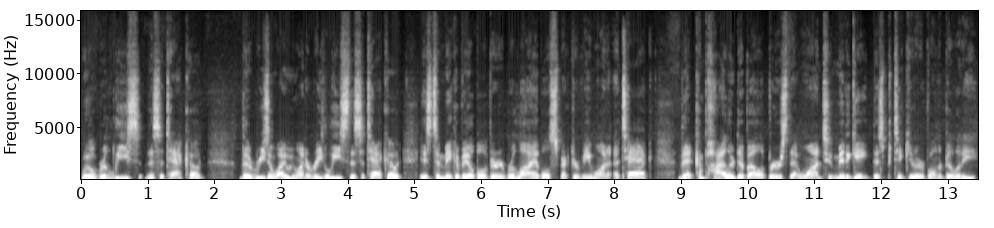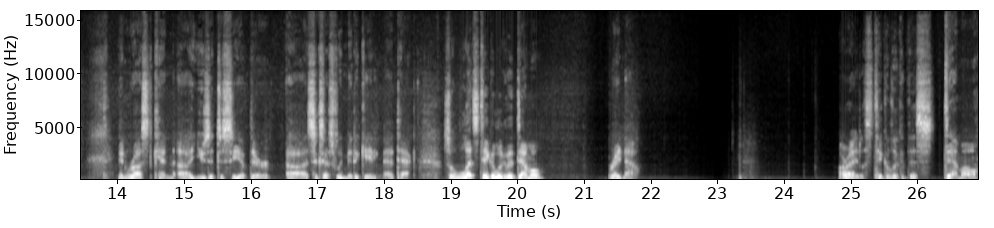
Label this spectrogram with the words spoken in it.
we'll release this attack code. The reason why we want to release this attack code is to make available a very reliable Spectre v1 attack that compiler developers that want to mitigate this particular vulnerability in Rust can uh, use it to see if they're uh, successfully mitigating that attack. So let's take a look at the demo right now. All right, let's take a look at this demo.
